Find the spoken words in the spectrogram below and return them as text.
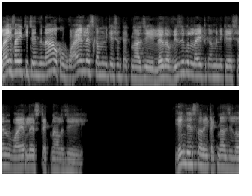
లైఫ్ ఐకి చెందిన ఒక వైర్‌లెస్ కమ్యూనికేషన్ టెక్నాలజీ లేదా visible light communication wireless technology. ఏం చేస్తారు ఈ టెక్నాలజీలో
